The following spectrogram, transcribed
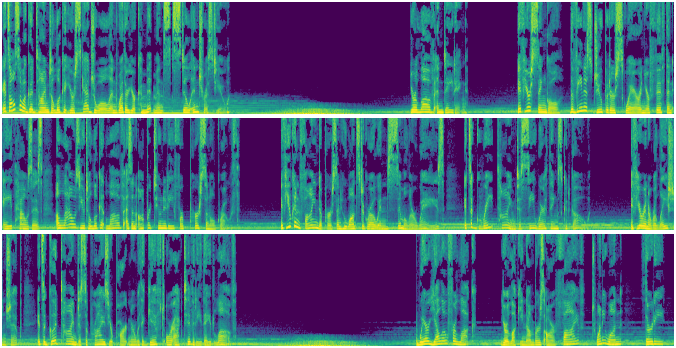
It's also a good time to look at your schedule and whether your commitments still interest you. Your love and dating. If you're single, the Venus Jupiter square in your fifth and eighth houses allows you to look at love as an opportunity for personal growth. If you can find a person who wants to grow in similar ways, it's a great time to see where things could go. If you're in a relationship, it's a good time to surprise your partner with a gift or activity they'd love. Wear yellow for luck. Your lucky numbers are 5, 21, 30,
